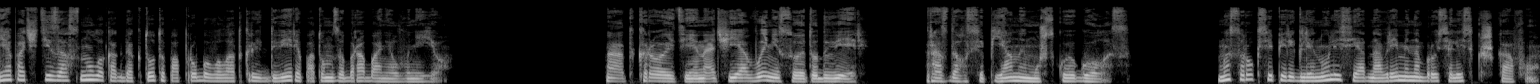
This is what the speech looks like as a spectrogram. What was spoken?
Я почти заснула, когда кто-то попробовал открыть дверь, а потом забарабанил в нее. «Откройте, иначе я вынесу эту дверь», — раздался пьяный мужской голос. Мы с Рокси переглянулись и одновременно бросились к шкафу.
